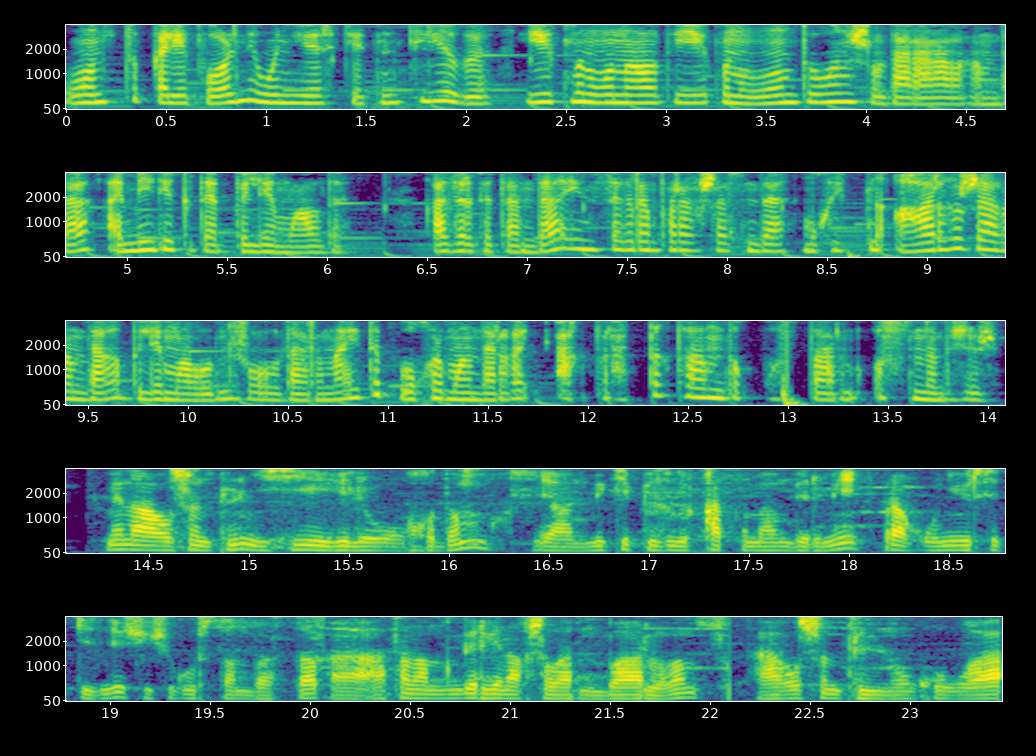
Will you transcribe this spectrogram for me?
оңтүстік калифорния университетінің түлегі. 2016-2019 жылдар аралығында америкада білім алды. Қазіргі таңда инстаграм парақшасында мұхиттың арғы жағындағы білім алудың жолдарын айтып оқырмандарға ақпараттық танымдық посттарын ұсынып жүр. Мен ағылшын тілін есейе келе оқыдым. Яғни мектеп кезінде қатты мән бермей. Бірақ университет кезінде үшінші курстан бастап ата анамның берген ақшаларының барлығын ағылшын тілін оқуға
